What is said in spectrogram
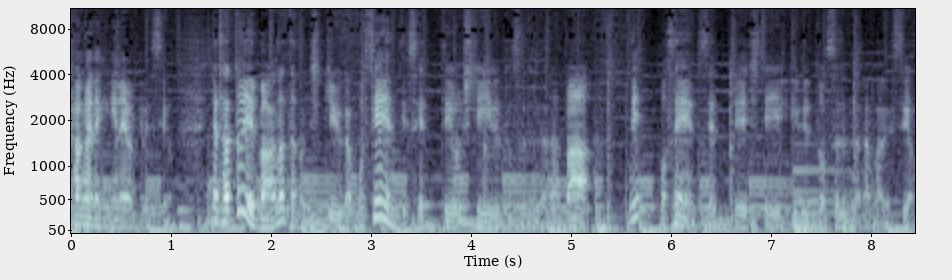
考えなきゃいけないわけですよ。例えば、あなたの時給が5000円って設定をしているとするならば、ね、5000 5000円設定しているとするならばですよ。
